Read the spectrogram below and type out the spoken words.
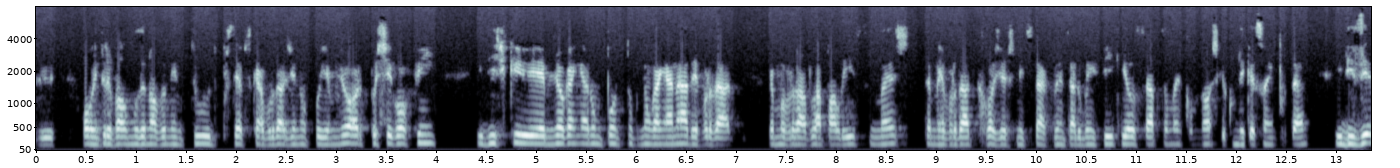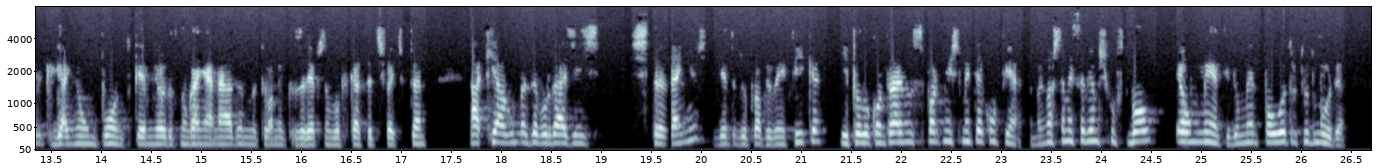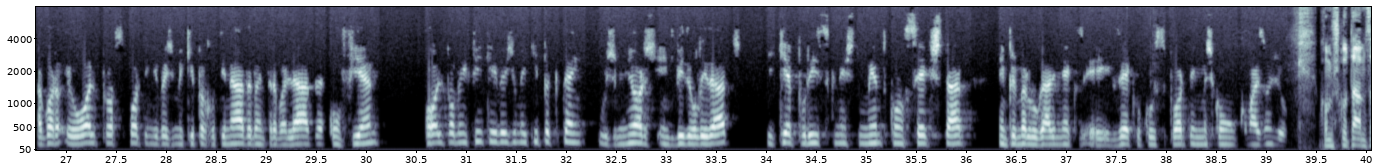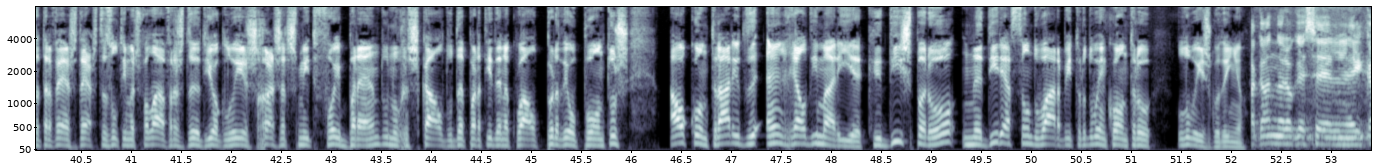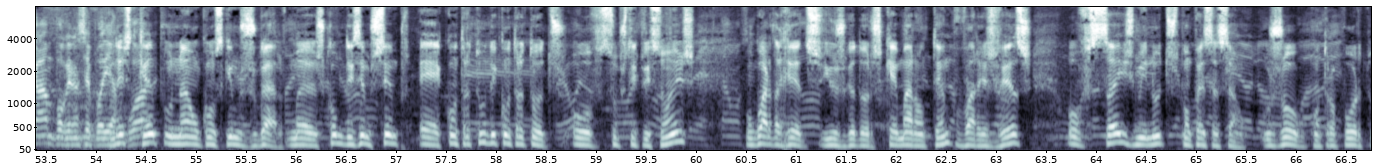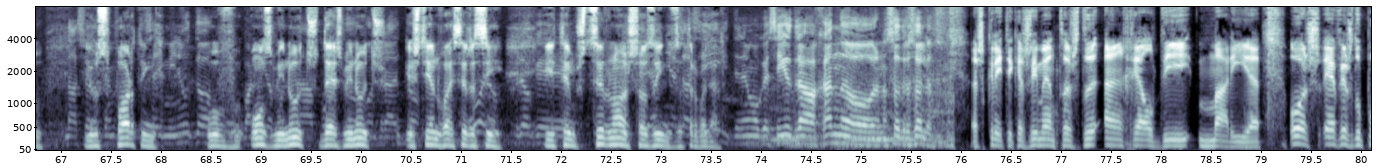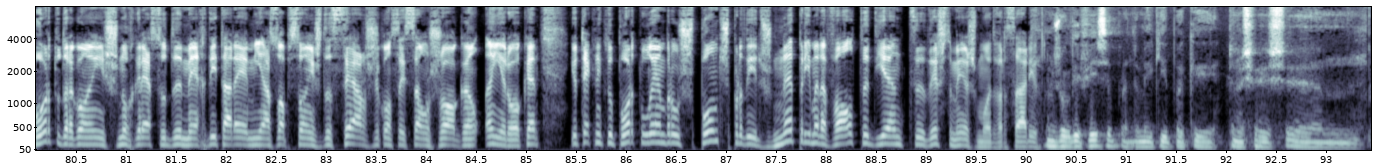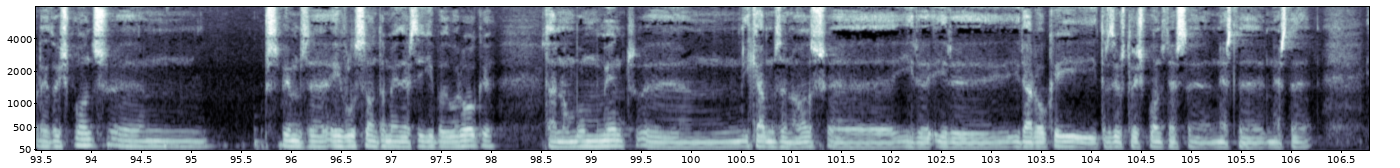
ao intervalo muda novamente tudo, percebe-se que a abordagem não foi a melhor, depois chega ao fim e diz que é melhor ganhar um ponto do que não ganhar nada, é verdade. É uma verdade lá para ali, mas também é verdade que Roger Schmidt está a representar o Benfica e ele sabe também, como nós, que a comunicação é importante. E dizer que ganhou um ponto que é melhor do que não ganhar nada, naturalmente que os adeptos não vão ficar satisfeitos. Portanto, há aqui algumas abordagens estranhas dentro do próprio Benfica e, pelo contrário, no Sport neste momento é confiança. Mas nós também sabemos que o futebol é um momento e de um momento para o outro tudo muda. Agora, eu olho para o Sporting e vejo uma equipa rotinada, bem trabalhada, confiante. Olho para o Benfica e vejo uma equipa que tem os melhores individualidades e que é por isso que neste momento consegue estar em primeiro lugar em execo com o Sporting, mas com, com, mais um jogo. Como escutámos através destas últimas palavras de Diogo Luiz, Roger Schmidt foi brando no rescaldo da partida na qual perdeu pontos, ao contrário de Angel Di Maria, que disparou na direção do árbitro do encontro, Luís Godinho. Neste campo não conseguimos jogar, mas como dizemos sempre, é contra tudo e contra todos. Houve substituições, o guarda-redes e os jogadores queimaram tempo várias vezes. Houve seis minutos de compensação. O jogo contra o Porto e o Sporting houve 11 minutos, 10 minutos. Este ano vai ser assim e temos de ser nós sozinhos a trabalhar. As críticas vimentas de Angel Di Maria. Hoje é a vez do Porto. Dragões no regresso de Merdi Taremi. As opções de Sérgio Conceição jogam em Aroca. E o técnico do Porto lembra os pontos perdidos na primeira volta diante deste mesmo adversário. Um jogo difícil, perante uma equipa que nos fez um, perder dois pontos. Um, percebemos a evolução também desta equipa do Aroca está num bom momento uh, e cabe-nos a nós uh, ir, ir, ir à Aroca e, e, trazer os três pontos nesta, nesta, nesta,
